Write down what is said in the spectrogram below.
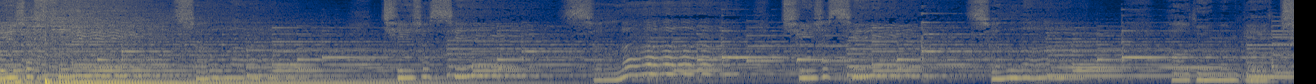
Jesus is alive. Jesus is alive. 어둠은 빛을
